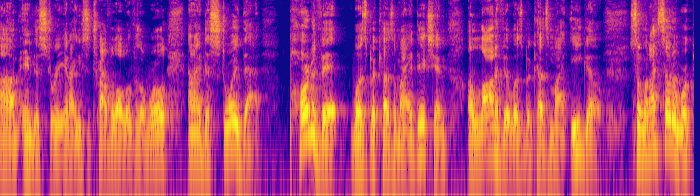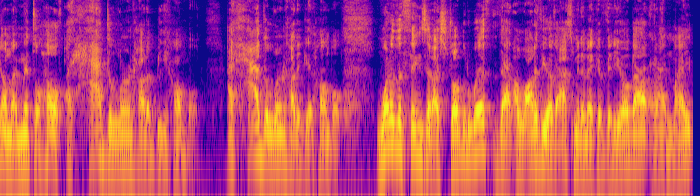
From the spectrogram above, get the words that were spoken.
um, industry and I used to travel all over the world and I destroyed that. Part of it was because of my addiction. A lot of it was because of my ego. So when I started working on my mental health, I had to learn how to be humble. I had to learn how to get humble. One of the things that I struggled with that a lot of you have asked me to make a video about, and I might,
